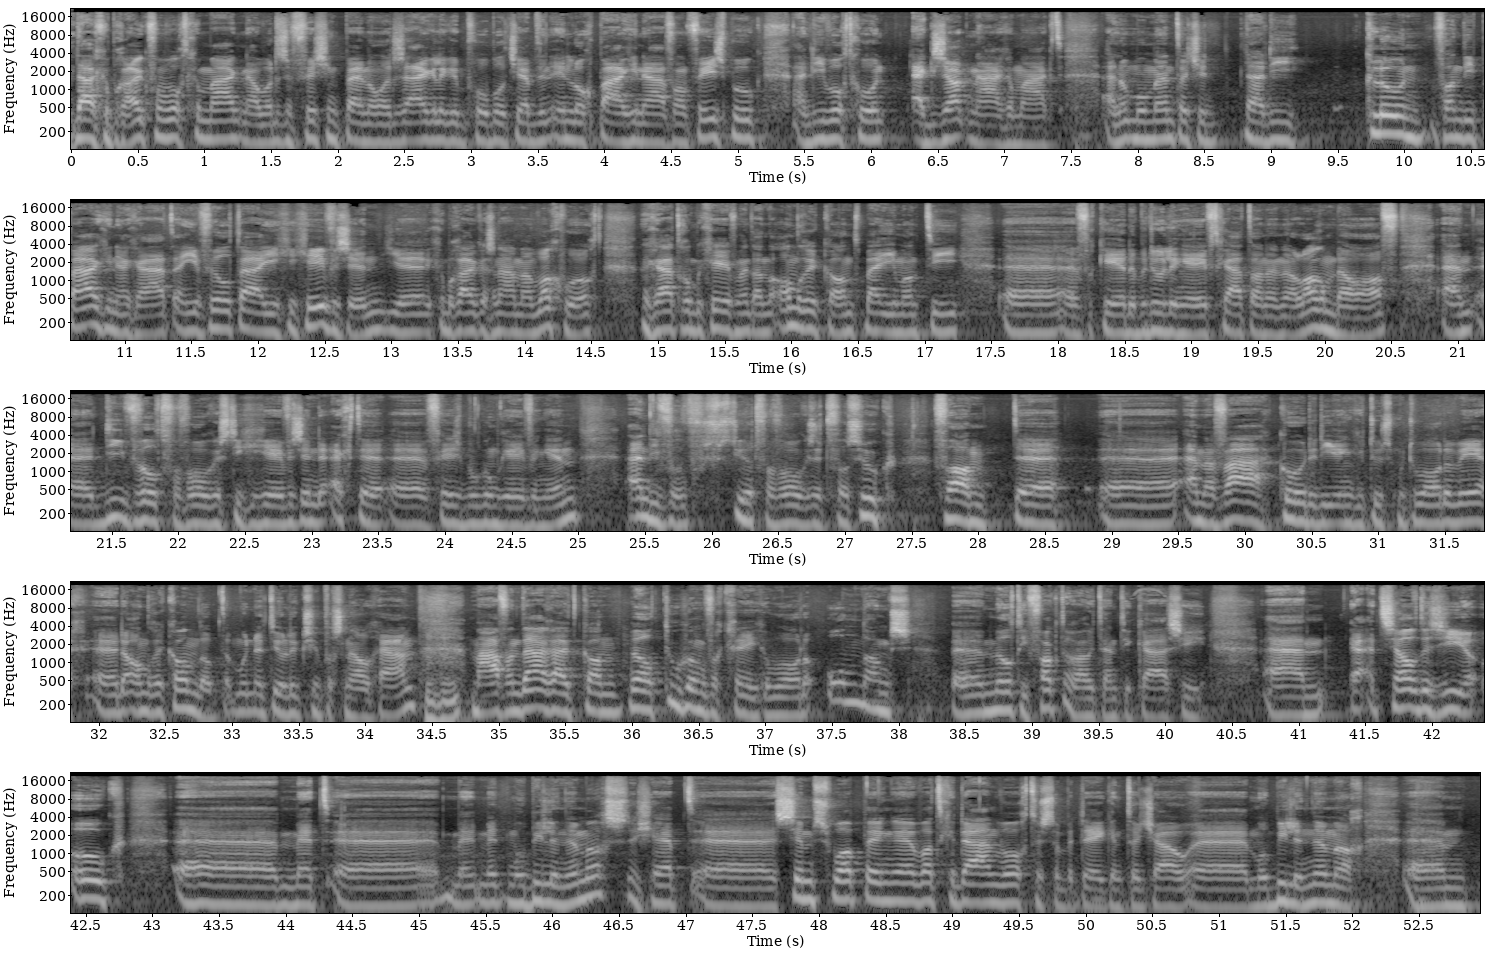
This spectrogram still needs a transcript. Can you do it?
daar gebruik van wordt gemaakt. Nou, wat is een phishing panel? Het is eigenlijk bijvoorbeeld, je hebt een inlogpagina van Facebook en die wordt gewoon exact nagemaakt. En op het moment dat je naar die kloon van die pagina gaat en je vult daar je gegevens in, je gebruikersnaam en wachtwoord, dan gaat er op een gegeven moment aan de andere kant bij iemand die uh, verkeerde bedoelingen heeft, gaat dan een alarmbel af. En uh, die vult vervolgens die gegevens in de echte uh, Facebook-omgeving in. En die stuurt vervolgens het verzoek van de eh, MFA-code die ingetoetst moet worden weer uh, de andere kant op. Dat moet natuurlijk supersnel gaan. Mm Maar van daaruit kan wel toegang verkregen worden, ondanks uh, multifactor authenticatie. En ja, hetzelfde zie je ook met, met, met, mobiele nummers. Dus je hebt SIM-swapping wat gedaan wordt. Dus dat betekent dat jouw mobiele nummer... Um,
